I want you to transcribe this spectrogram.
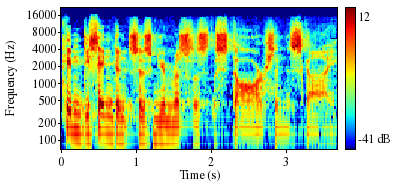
came descendants as numerous as the stars in the sky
